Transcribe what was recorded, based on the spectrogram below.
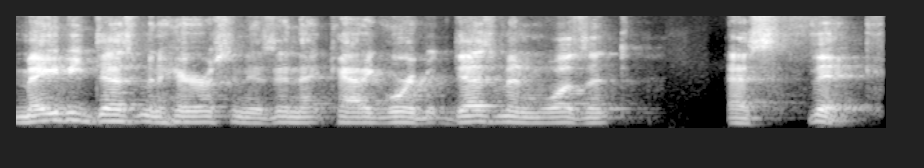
maybe Desmond Harrison is in that category, but Desmond wasn't as thick,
